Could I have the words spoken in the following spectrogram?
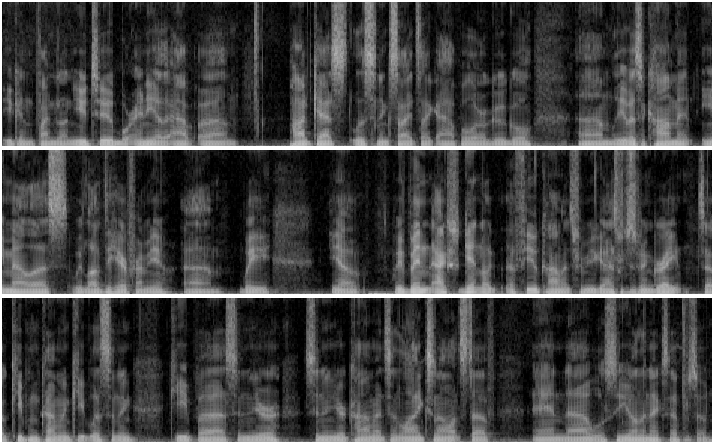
you can find it on YouTube or any other app, um, podcast listening sites like Apple or Google. Um, leave us a comment, email us. We'd love to hear from you. Um, we, you know, we've been actually getting a, a few comments from you guys, which has been great. So keep them coming, keep listening, keep uh, sending your sending your comments and likes and all that stuff. And uh, we'll see you on the next episode.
